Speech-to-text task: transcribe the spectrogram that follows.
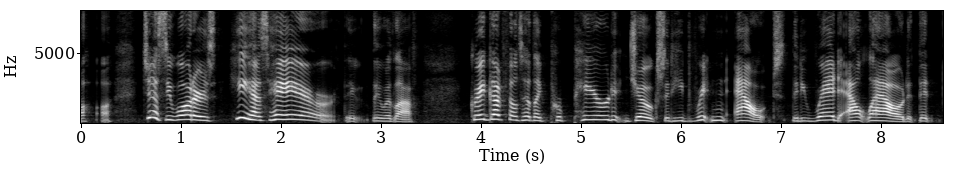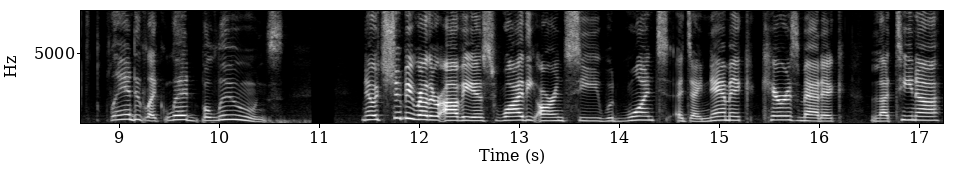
Jesse Watters he has hair. They, they would laugh. Greg Gutfeld had like prepared jokes that he'd written out, that he read out loud, that landed like lead balloons. Now, it should be rather obvious why the RNC would want a dynamic, charismatic, Latina,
